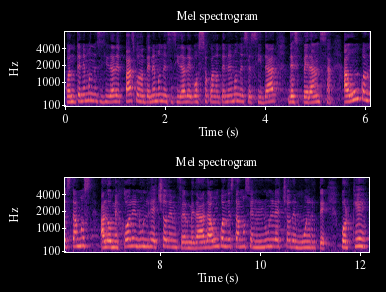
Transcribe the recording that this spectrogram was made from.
cuando tenemos necesidad de paz, cuando tenemos necesidad de gozo, cuando tenemos necesidad de esperanza, aun cuando estamos a lo mejor en un lecho de enfermedad, aun cuando estamos en un lecho de muerte. ¿Por qué?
